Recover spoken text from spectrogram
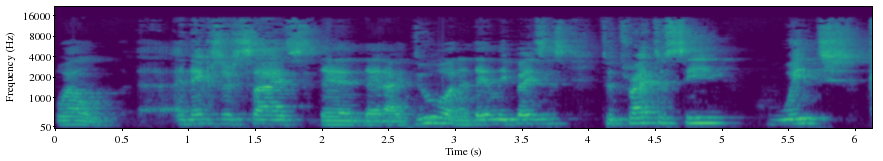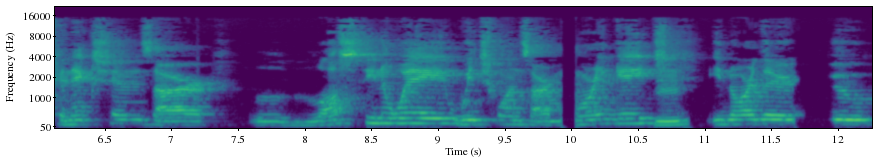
well, an exercise that, that I do on a daily basis to try to see which connections are lost in a way, which ones are more engaged, mm-hmm. in order to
